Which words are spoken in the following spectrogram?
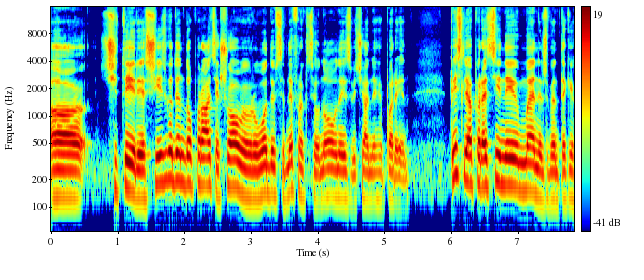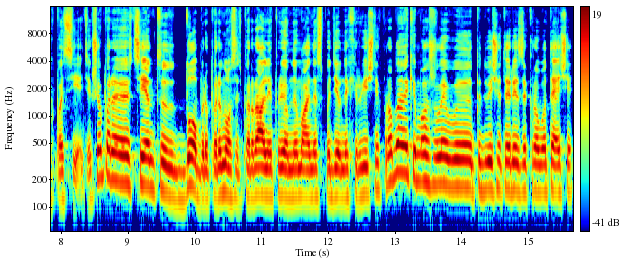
е, 4-6 годин до операції, якщо виводився нефракціонований звичайний гепарин. Післяопераційний менеджмент таких пацієнтів. Якщо пацієнт добре переносить пероральний прийом, немає несподіваних хірургічних проблем, які можливо підвищити ризик кровотечі,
